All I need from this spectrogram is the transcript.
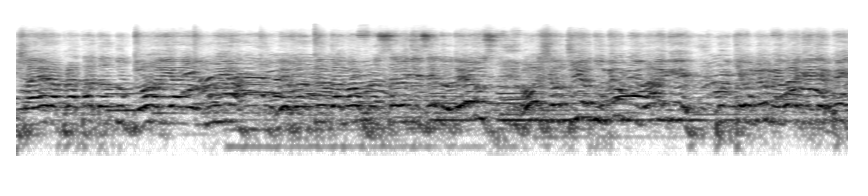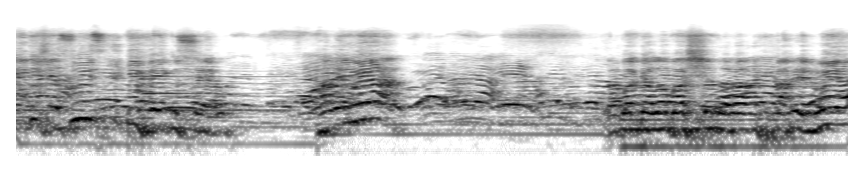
já era para estar tá dando glória, aleluia. Levantando Aleluia.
